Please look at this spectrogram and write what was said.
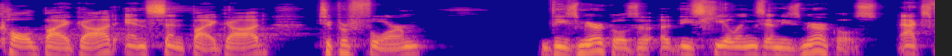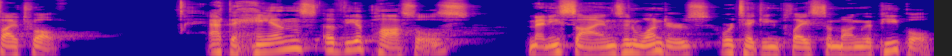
called by God and sent by God to perform these miracles, uh, these healings and these miracles. Acts 5.12. At the hands of the apostles, Many signs and wonders were taking place among the people,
